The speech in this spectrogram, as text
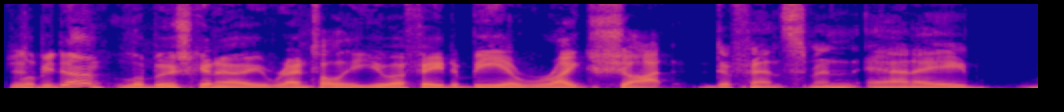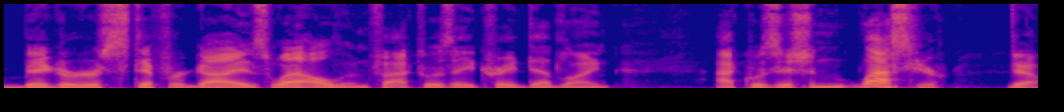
Just Le- be done. Lyubushkin, a rental, a UFA to be a right shot defenseman and a bigger, stiffer guy as well. In fact, was a trade deadline acquisition last year. Yeah.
